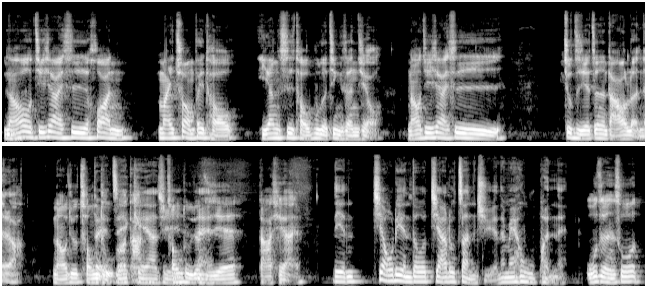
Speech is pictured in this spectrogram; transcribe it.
然后接下来是换麦创被投，一样是头部的近身球。然后接下来是就直接真的打到人的啦，然后就冲突，直接 K 下去，冲突就直接打起来，连教练都加入战局，那边互喷呢。我只能说，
